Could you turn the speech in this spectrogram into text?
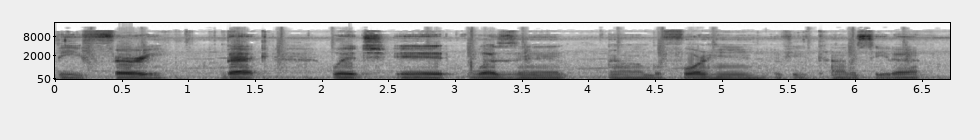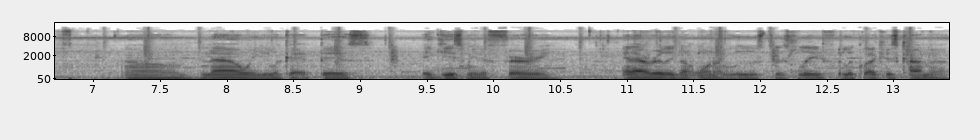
the furry back, which it wasn't um, beforehand, if you kind of see that. Um, now when you look at this, it gives me the furry. And I really don't want to lose this leaf. It looks like it's kind of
